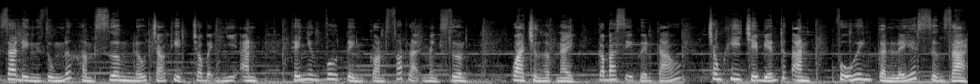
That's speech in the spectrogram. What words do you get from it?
gia đình dùng nước hầm xương nấu cháo thịt cho bệnh nhi ăn, thế nhưng vô tình còn sót lại mảnh xương. Qua trường hợp này, các bác sĩ khuyến cáo trong khi chế biến thức ăn, phụ huynh cần lấy hết xương ra,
